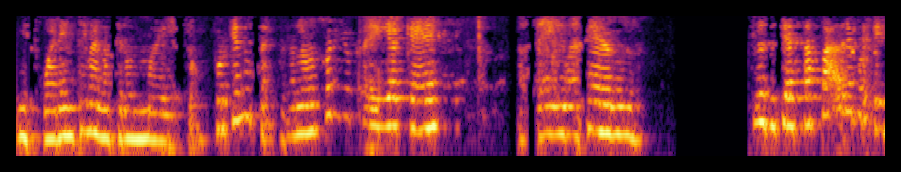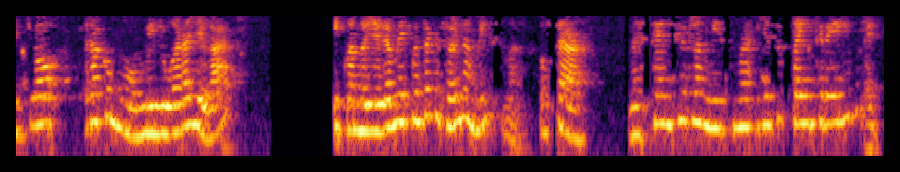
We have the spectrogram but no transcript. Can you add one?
mis 40 iban a ser un milestone. ¿Por qué no sé? Pero a lo mejor yo creía que no sé, iba a ser... Les decía, está padre porque yo era como mi lugar a llegar. Y cuando llegué me di cuenta que soy la misma. O sea, la esencia es la misma y eso está increíble.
